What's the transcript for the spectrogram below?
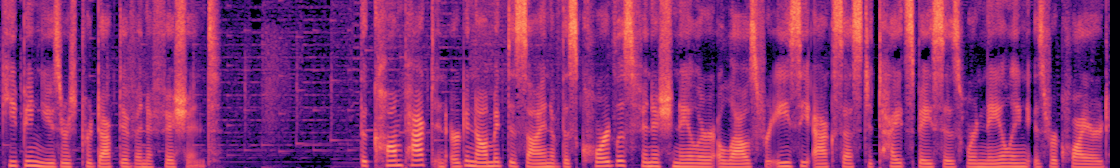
keeping users productive and efficient. The compact and ergonomic design of this cordless finish nailer allows for easy access to tight spaces where nailing is required,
